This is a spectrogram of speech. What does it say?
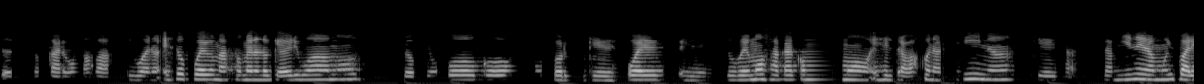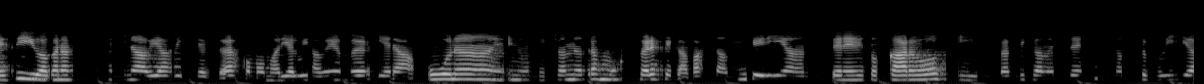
baristas, los cargos más bajos. Y bueno, eso fue más o menos lo que averiguamos, lo un poco, porque después eh, lo vemos acá como es el trabajo en Argentina, que también era muy parecido. Acá en Argentina había directoras como María Luisa Bember, y era una en un millón de otras mujeres que capaz también querían tener esos cargos y prácticamente no se podía,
